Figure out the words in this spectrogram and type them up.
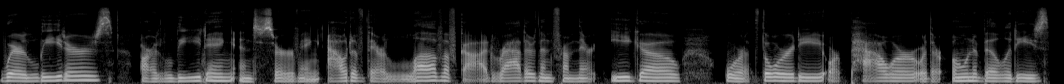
where leaders are leading and serving out of their love of God rather than from their ego or authority or power or their own abilities.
